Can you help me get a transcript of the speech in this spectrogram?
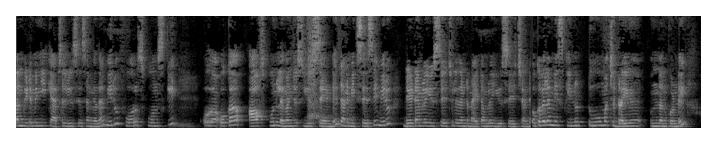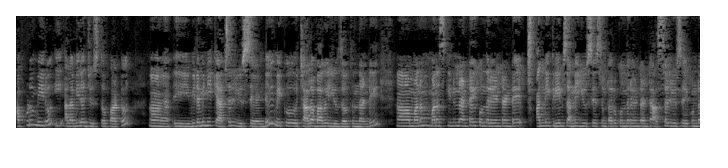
వన్ విటమిన్ e ఈ క్యాప్సెల్ యూస్ చేశాను కదా మీరు ఫోర్ స్పూన్స్కి ఒక half spoon lemon juice use చేయండి. దాన్ని మిక్స్ చేసి మీరు డే టైంలో యూస్ చేయొచ్చు లేదంటే నైట్ టైంలో యూస్ చేయొచ్చు అండి. ఒకవేళ మీ స్కిన్ టూ మచ్ డ్రై ఉందనుకోండి అప్పుడు మీరు ఈ అలవీరా జ్యూస్తో పాటు ఈ విటమిన్ ఈ క్యాప్సిల్ యూస్ చేయండి. మీకు చాలా బాగా యూజ్ అవుతుందండి. మనం మన స్కిన్ అంటే కొందరు ఏంటంటే అన్ని క్రీమ్స్ అన్ని యూస్ చేస్తుంటారు. కొందరు ఏంటంటే అస్సలు యూస్ చేయకుండా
